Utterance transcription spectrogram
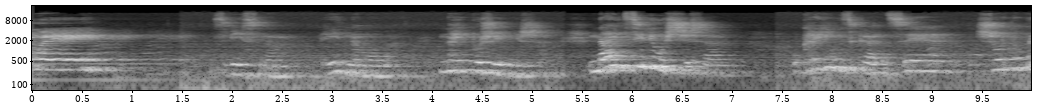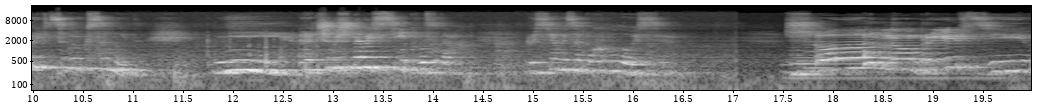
away. Звісно, рідна мова найпоживніша, найцілющіша. Українська це чорнобривцевий оксамит. Ні, радше вишневий сік в устах, росявий запах волосся. Чорнобривців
